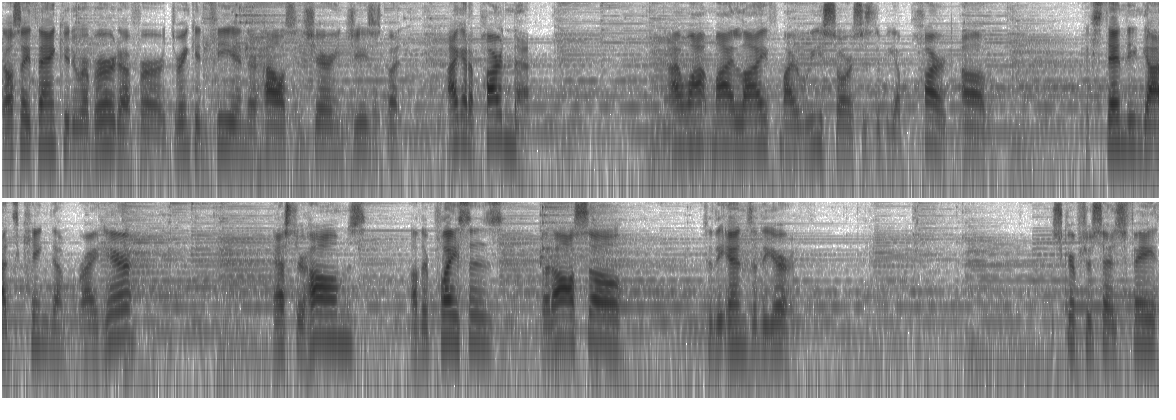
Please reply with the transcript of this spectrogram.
They'll say thank you to Roberta for drinking tea in their house and sharing Jesus, but I got to pardon that. And I want my life, my resources to be a part of extending God's kingdom right here, Esther Homes, other places, but also to the ends of the earth. The scripture says faith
